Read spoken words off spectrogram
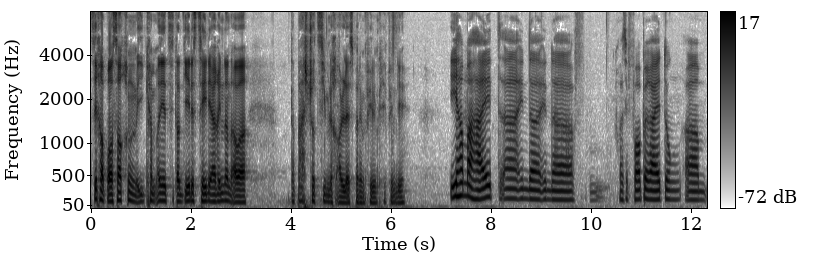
Sicher ein paar Sachen, ich kann mir jetzt an jede Szene erinnern, aber da passt schon ziemlich alles bei dem Film, finde ich. Ich habe mir heute äh, in der in der quasi Vorbereitung ähm,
